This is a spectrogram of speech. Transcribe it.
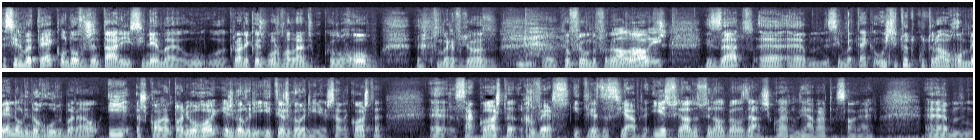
a Cinemateca, onde houve jantar e cinema, o, a Crónica dos Bons Malandros, com aquele roubo maravilhoso, uh, que é o filme do Fernando Olá, Lopes, exato, uh, a Cinemateca, o Instituto Cultural Romeno, ali na Rua do Barão, e a Escola António Arroio, e, as galerias, e três galerias, Sá da Costa, uh, Sá Costa, Reverso e Teresa Seabra, e a Sociedade Nacional de Belas Artes, claro, ali à Barata Salgueiro. Um,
